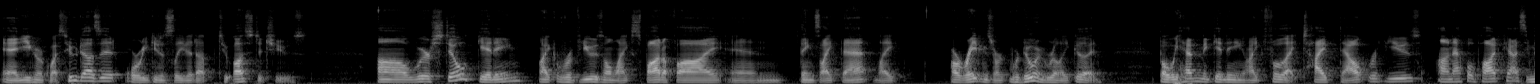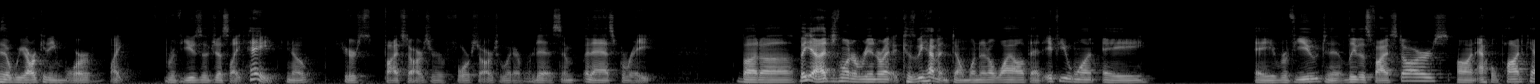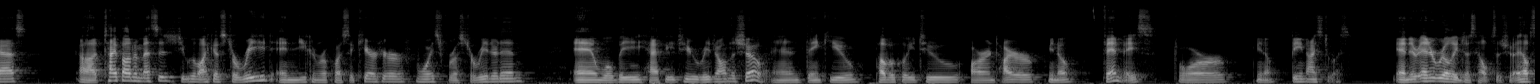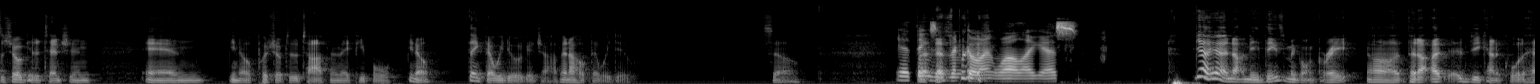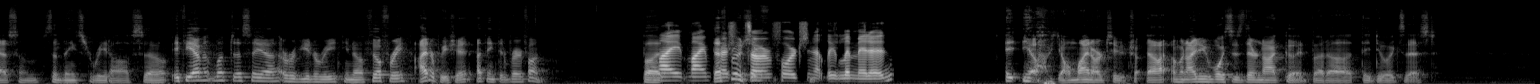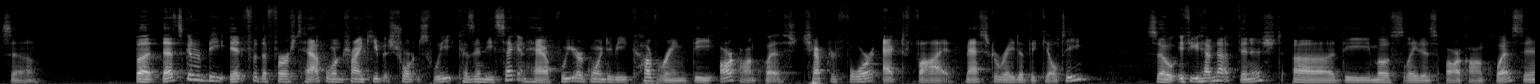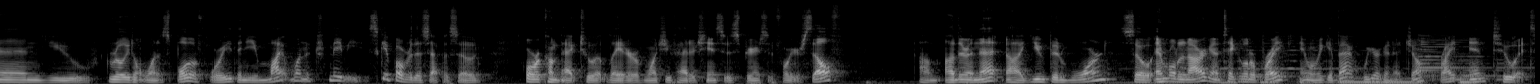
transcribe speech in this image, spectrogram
And you can request who does it, or you can just leave it up to us to choose. Uh, we're still getting like reviews on like Spotify and things like that. Like our ratings are we're doing really good, but we haven't been getting like full like typed out reviews on Apple Podcasts. Even though we are getting more like reviews of just like, hey, you know, here's five stars or four stars or whatever it is, and, and that's great. But uh, but yeah, I just want to reiterate because we haven't done one in a while. That if you want a a review to leave us five stars on Apple Podcast. uh, type out a message you would like us to read, and you can request a character voice for us to read it in, and we'll be happy to read it on the show. And thank you publicly to our entire, you know, fan base for you know being nice to us. And it, and it really just helps the show. It helps the show get attention, and you know, push up to the top and make people, you know, think that we do a good job. And I hope that we do. So. Yeah, things have been going much... well, I guess. Yeah, yeah, no, I mean things have been going great, uh, but I, it'd be kind of cool to have some some things to read off. So if you haven't left us a, a review to read, you know, feel free. I'd appreciate it. I think they're very fun. But my my impressions are unfortunately limited. It, yeah, you know, mine are too. Uh, when I do voices, they're not good, but uh, they do exist. So, but that's going to be it for the first half. We want to try and keep it short and sweet because in the second half, we are going to be covering the Archon Quest, Chapter 4, Act 5, Masquerade of the Guilty. So if you have not finished uh, the most latest Archon quest and you really don't want to spoil it for you, then you might want to maybe skip over this episode or come back to it later once you've had a chance to experience it for yourself. Um, other than that, uh, you've been warned. So Emerald and I are going to take a little break, and when we get back, we are going to jump right into it.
